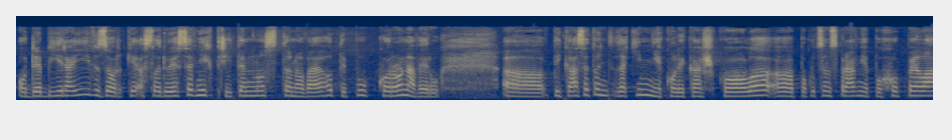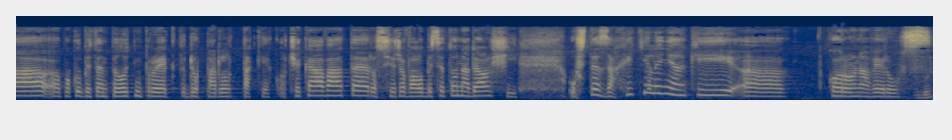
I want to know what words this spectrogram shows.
odebírají vzorky a sleduje se v nich přítomnost nového typu koronaviru. Týká se to zatím několika škol. Pokud jsem správně pochopila, pokud by ten pilotní projekt dopadl tak, jak očekáváte, rozšiřovalo by se to na další. Už jste zachytili nějaký koronavirus. Mhm.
